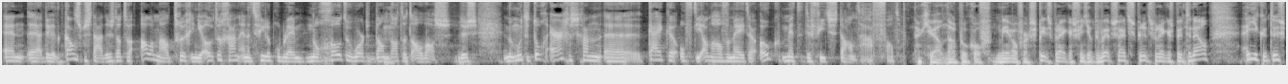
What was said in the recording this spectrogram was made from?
En uh, de kans bestaat dus dat we allemaal terug in die auto gaan... en het fileprobleem nog groter wordt dan dat het al was. Dus we moeten toch ergens gaan uh, kijken of die anderhalve meter... ook met de fiets te handhaven valt. Dankjewel, Nout Broekhoff. Meer over spitsbrekers vind je op de website spitsbrekers.nl. En je kunt dus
